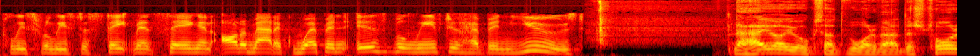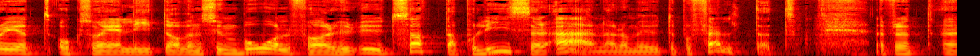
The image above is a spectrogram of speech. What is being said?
Police released a statement saying an automatic weapon is believed to have been used. Det här gör ju också att Vårväderstorget också är lite av en symbol för hur utsatta poliser är när de är ute på fältet. Därför att eh,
